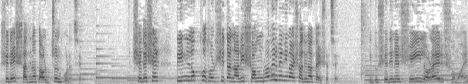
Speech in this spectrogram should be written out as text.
সে দেশ স্বাধীনতা অর্জন করেছে। সে দেশের তিন লক্ষ ধর্ষিতা নারীর সম্ভ্রমের বিনিময়ে স্বাধীনতা এসেছে। কিন্তু সেদিনের সেই লড়াইয়ের সময়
